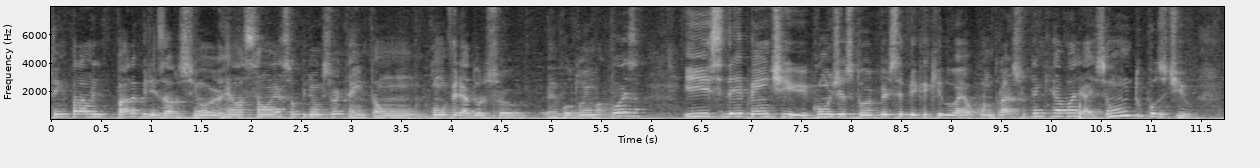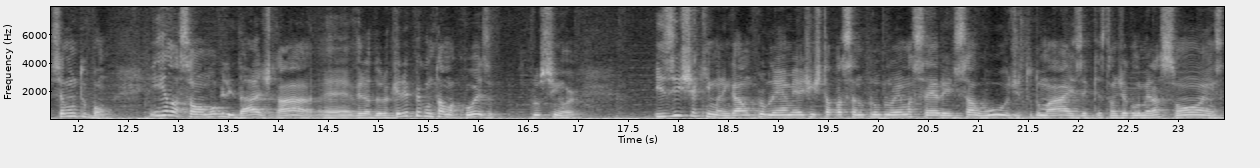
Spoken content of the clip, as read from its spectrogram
tenho que parabenizar o senhor em relação a essa opinião que o senhor tem. Então, como vereador, o senhor é, votou em uma coisa, e se de repente, como gestor, perceber que aquilo é o contrário, o senhor tem que reavaliar. Isso é muito positivo, isso é muito bom. Em relação à mobilidade, tá, é, vereador, eu queria perguntar uma coisa para o senhor. Existe aqui em Maringá um problema e a gente está passando por um problema sério de saúde e tudo mais, é questão de aglomerações.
